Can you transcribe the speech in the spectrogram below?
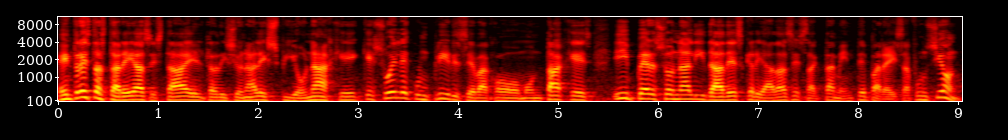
Entre estas tareas está el tradicional espionaje que suele cumplirse bajo montajes y personalidades creadas exactamente para esa función.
